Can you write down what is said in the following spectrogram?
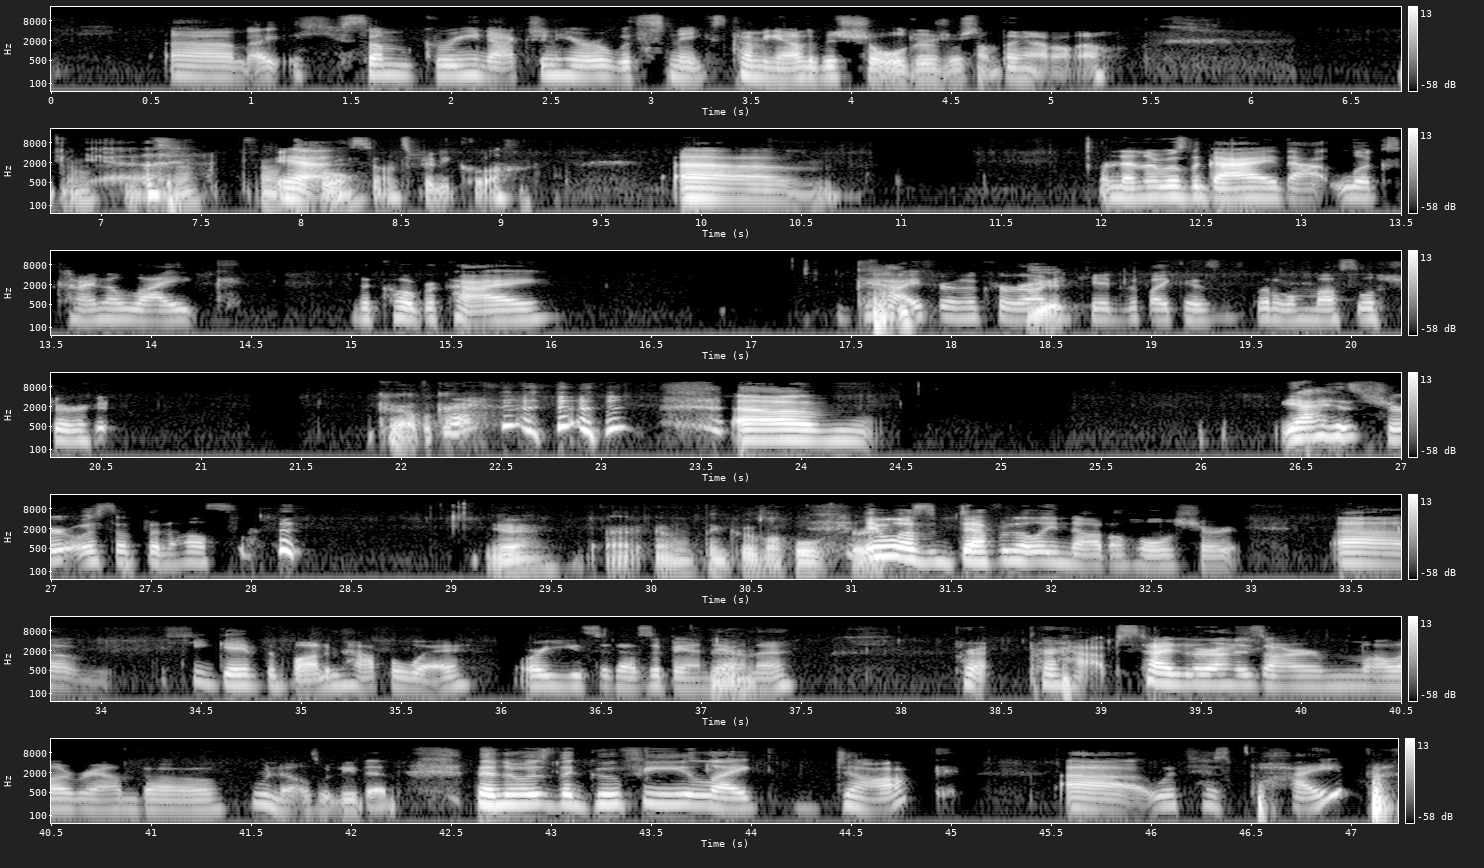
Um, I, some green action hero with snakes coming out of his shoulders or something. I don't know. Okay, Yeah. sounds yeah, cool. sounds pretty cool. Um, and then there was the guy that looks kind of like the Cobra Kai guy from the Karate Yeah. Kid with like his little muscle shirt. Cobra Kai. um, yeah, his shirt was something else. Yeah, I, don't think it was a whole shirt. It was definitely not a whole shirt. Um, he gave the bottom half away or used it as a bandana. Per- perhaps tied it around his arm, a la Rambo. Who knows what he did? Then there was the goofy like Doc, uh, with his pipe,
